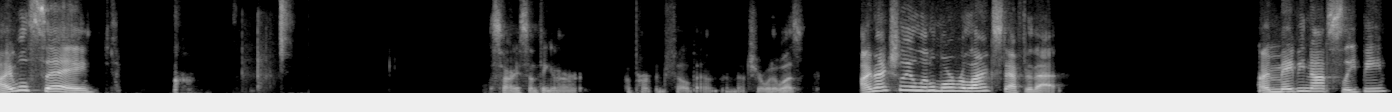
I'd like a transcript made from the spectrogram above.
I will say. Sorry, something in our apartment fell down. I'm not sure what it was. I'm actually a little more relaxed after that. I'm maybe not sleepy.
